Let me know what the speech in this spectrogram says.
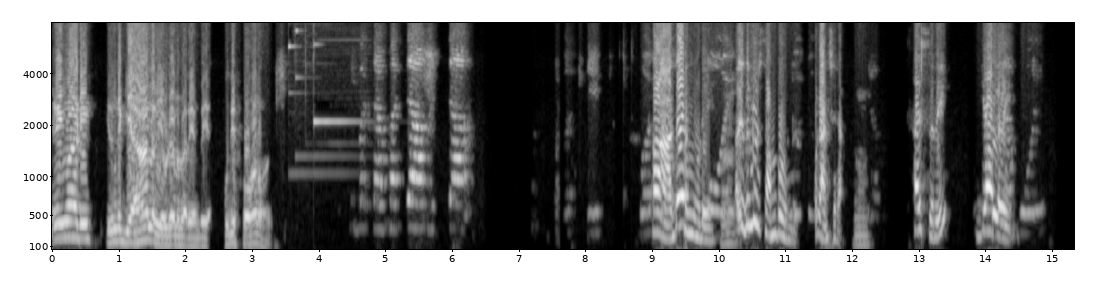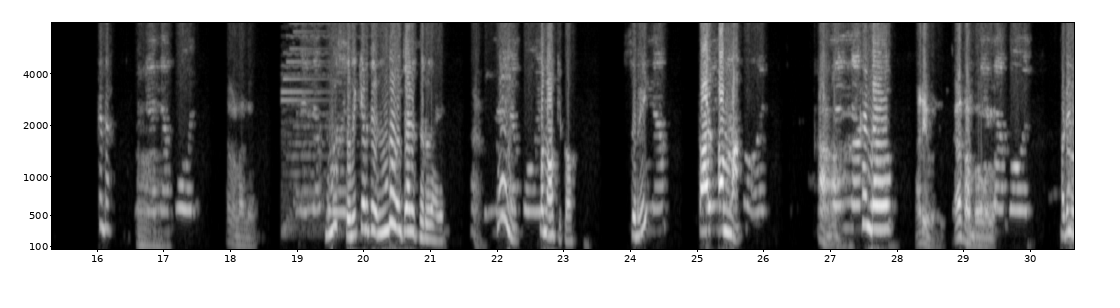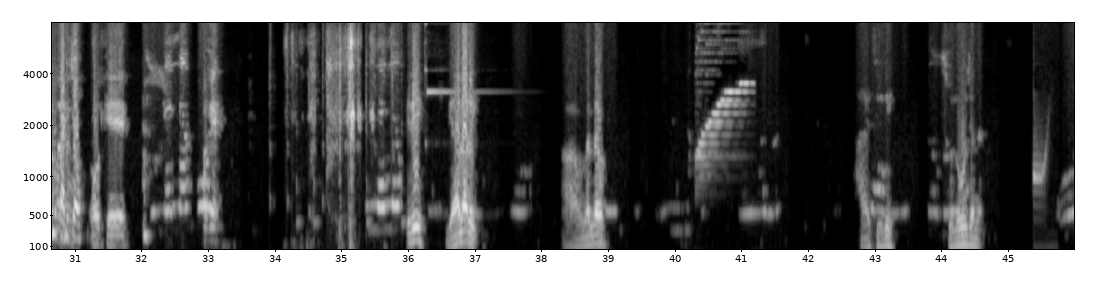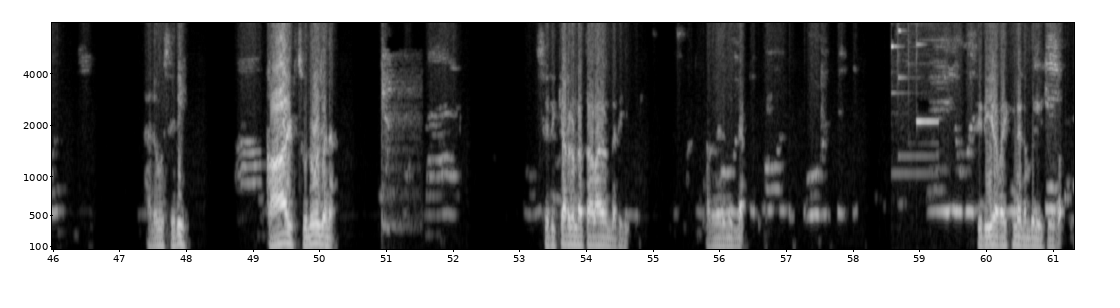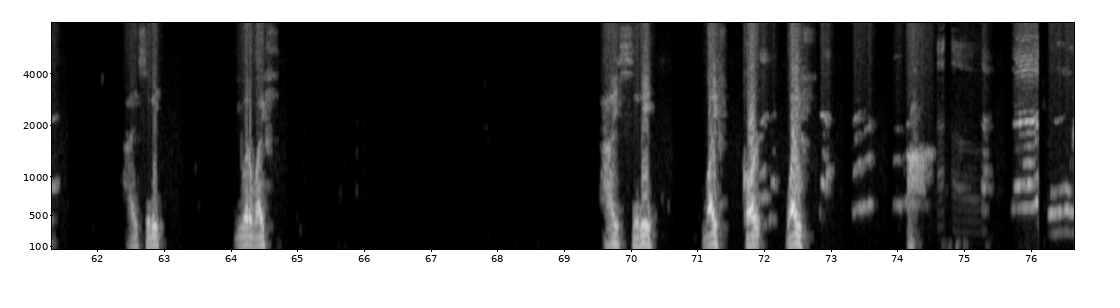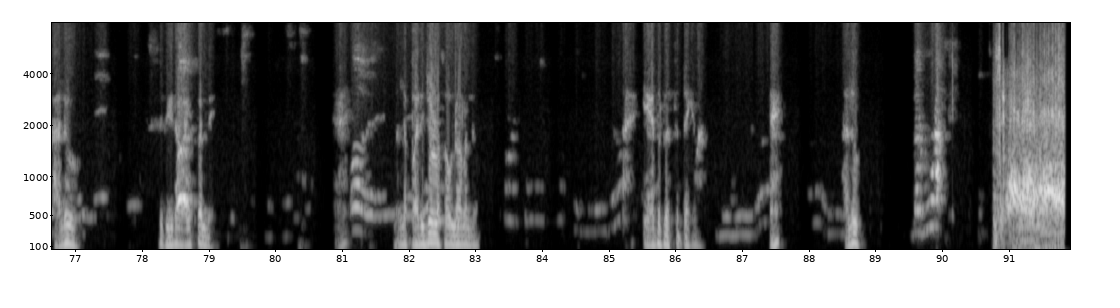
എങ്ങാടി ഇതിന്റെ ഗ്യാലറി എവിടെയാണെന്ന് അറിയാൻ വയ്യ. പുതിയ ഫോൺ വാങ്ങി ആ അതറിഞ്ഞൂടെ. അത് ഇതിലൊരു സംഭവം ഉണ്ട് കാണിച്ചു തരാം. ഹൈസറി ഗാലറി കണ്ട? നമ്മൾ സിറിക്കടുത്ത് എന്ത് ചോദിച്ചാലും സിറു കാര്യം ഇപ്പൊ നോക്കിക്കോ. സിറി കാൾ അമ്മ. കണ്ടോ? അടിപൊളി. ആ സംഭവം കൊള്ളാം അവിടെ ഇരുന്ന് പഠിച്ചോ? ഓക്കെ. ഓക്കെ. ഇരി gallery. ആവുന്നല്ലോ hi Siri. Sulochana. Hello Siri. Call Sulochana. ശരിക്കറിയണ്ടാത്ത ആളായോണ്ടായിരിക്കും അത് വരുന്നില്ല. സിരിയുടെ വൈഫിന്റെ നമ്പർ ചോദിച്ചു hi Siri your wife hi Siri wife call wife hello സിരിയുടെ wife അല്ലേ? നല്ല പരിചയമുള്ള സൗണ്ട് ആണല്ലോ. ഏത് ഡ്രസ് ഇട്ടേക്കണ? ഏ? Hello bermuda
